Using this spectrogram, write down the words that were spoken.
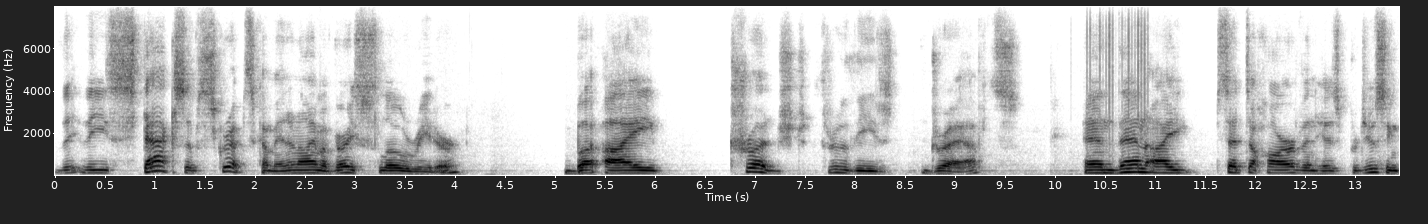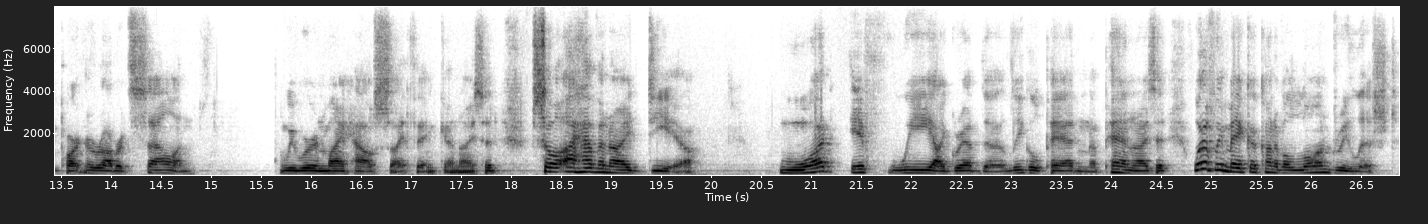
the, these stacks of scripts come in, and I'm a very slow reader, but I trudged through these drafts, and then I said to Harve and his producing partner, Robert Sallin, we were in my house, I think, and I said, So I have an idea. What if we, I grabbed a legal pad and a pen, and I said, What if we make a kind of a laundry list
